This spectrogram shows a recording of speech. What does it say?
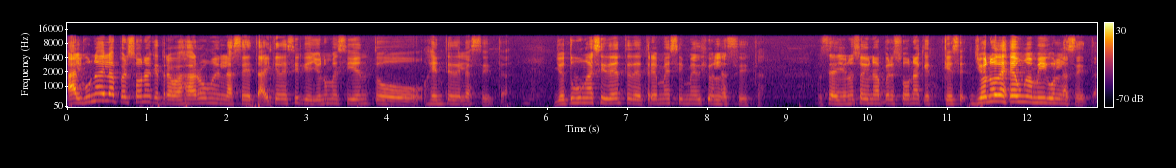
algunas de las personas que trabajaron en la Z, hay que decir que yo no me siento gente de la Z, yo tuve un accidente de tres meses y medio en la Z. O sea, yo no soy una persona que, se, yo no dejé un amigo en la Z.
